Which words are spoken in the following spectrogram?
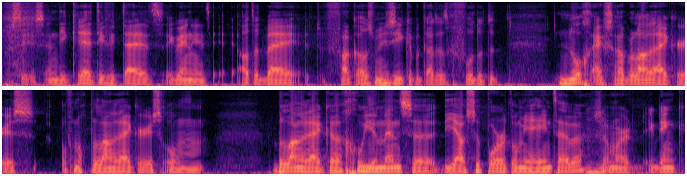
precies. En die creativiteit, ik weet niet... Altijd bij vakken als muziek heb ik altijd het gevoel dat het nog extra belangrijker is... of nog belangrijker is om belangrijke, goede mensen die jou supporten om je heen te hebben. Mhm. Zeg maar, ik denk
